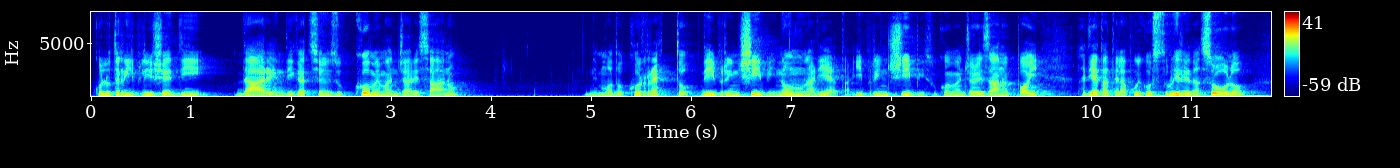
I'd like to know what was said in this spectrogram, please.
quello triplice di dare indicazioni su come mangiare sano, nel modo corretto, dei principi, non una dieta, i principi su come mangiare sano e poi la dieta te la puoi costruire da solo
